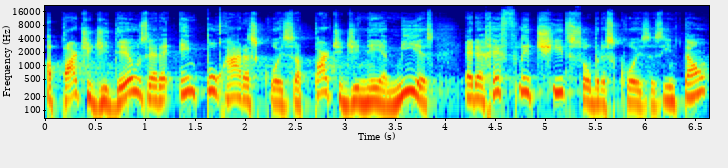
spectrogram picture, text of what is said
A parte de Deus era empurrar as coisas, a parte de Neemias era refletir sobre as coisas. Então,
